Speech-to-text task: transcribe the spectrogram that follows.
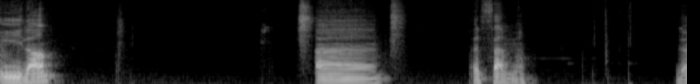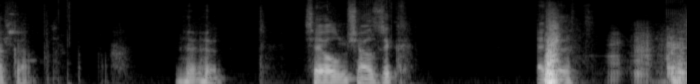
ilan eee etsem mi? Bir dakika. şey olmuş azıcık. Evet, evet.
